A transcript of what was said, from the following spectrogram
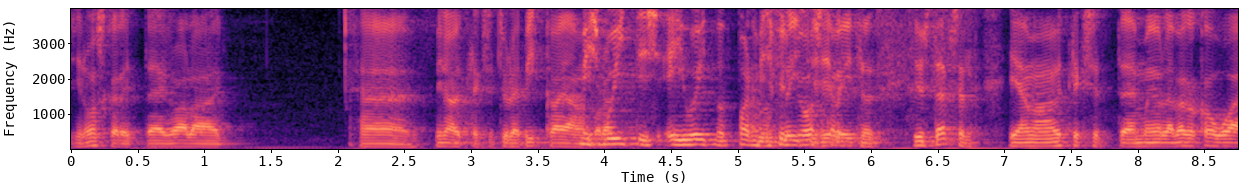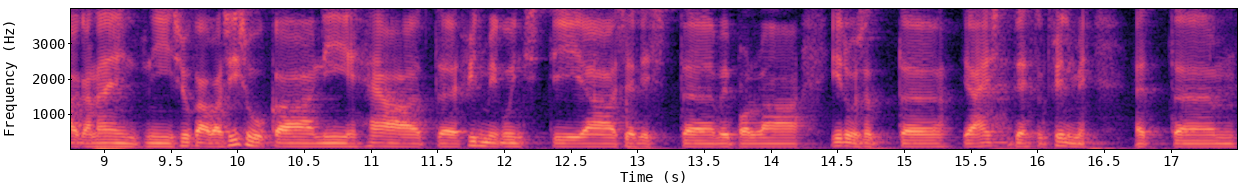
siin Oscarite gala Äh, mina ütleks, et üle pika aja. mis võitis, ei võitnud parima filmi Oscarit. just täpselt ja ma ütleks, et ma ei ole väga kaua aega näinud nii sügava sisuga, nii head filmikunsti ja sellist äh, võib-olla ilusat äh, ja hästi tehtud filmi, et ähm,.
